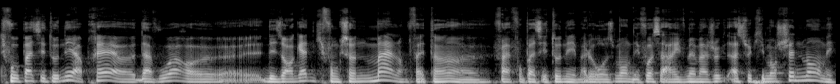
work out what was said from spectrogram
il faut pas s'étonner après euh, d'avoir euh, des organes qui fonctionnent mal en fait. Hein. Enfin, faut pas s'étonner. Malheureusement, des fois, ça arrive même à, ceux qui mangent sainement, mais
